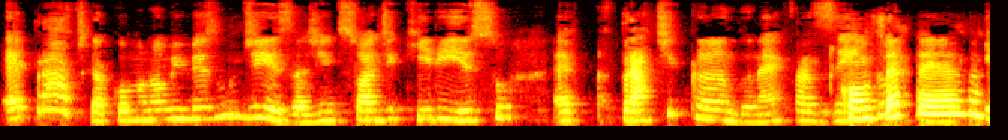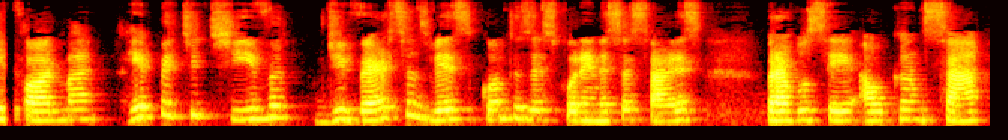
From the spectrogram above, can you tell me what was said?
é prática, como o nome mesmo diz. A gente só adquire isso é, praticando, né? Fazendo Com certeza. de forma repetitiva, diversas vezes, quantas vezes forem necessárias, para você alcançar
